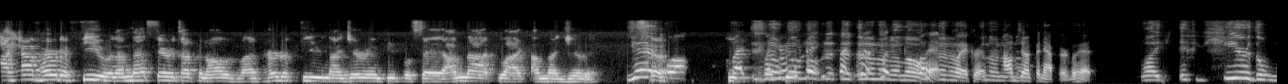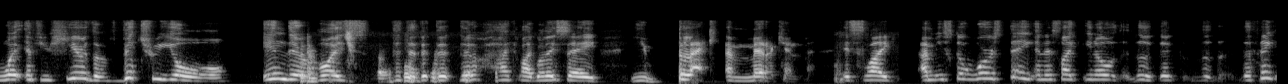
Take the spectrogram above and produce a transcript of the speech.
I have heard a few, and I'm not stereotyping all of them. I've heard a few Nigerian people say, "I'm not black, I'm Nigerian." yeah. well, but, but No, no, no, thing. no, But- no, no, but- no, no, Go ahead, no, go ahead, Chris. no, no, I'll no. jump in after. Go ahead. like if you hear the way if you hear the vitriol in their voice the, the, the, the, like, like when they say you black american it's like i mean it's the worst thing and it's like you know the the, the, the thing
